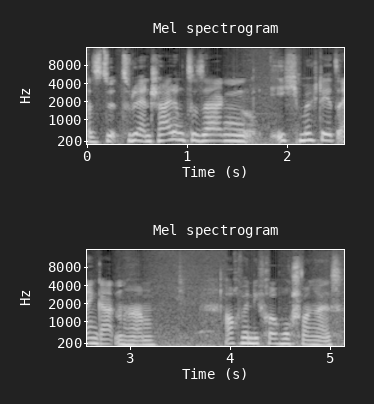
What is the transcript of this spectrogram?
Also zu, zu der Entscheidung zu sagen, ja. ich möchte jetzt einen Garten haben auch wenn die Frau hochschwanger ist.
